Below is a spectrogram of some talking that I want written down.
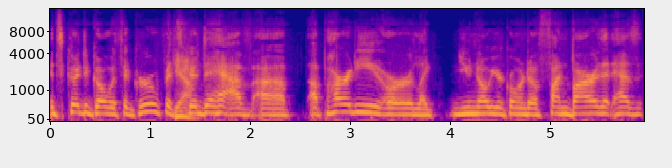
it's good to go with a group. It's Yeah. good to have a, a party or, like, you know, you're going to a fun bar that has,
